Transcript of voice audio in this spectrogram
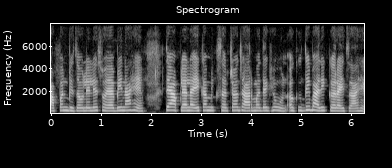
आपण भिजवलेले सोयाबीन आहे ते आपल्याला एका मिक्सरच्या जारमध्ये घेऊन अगदी बारीक करायचं आहे.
